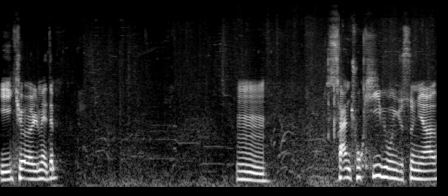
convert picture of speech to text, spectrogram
iyi ki ölmedim. Hmm. Sen çok iyi bir oyuncusun ya.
